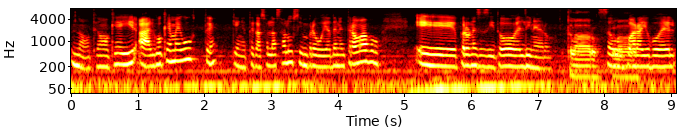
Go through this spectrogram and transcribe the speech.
no, tengo que ir a algo que me guste, que en este caso es la salud, siempre voy a tener trabajo, eh, pero necesito el dinero. Claro, So, claro. para yo poder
